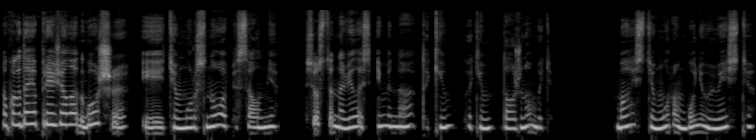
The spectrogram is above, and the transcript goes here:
Но когда я приезжала от Гоши, и Тимур снова писал мне, все становилось именно таким, каким должно быть. Мы с Тимуром будем вместе,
